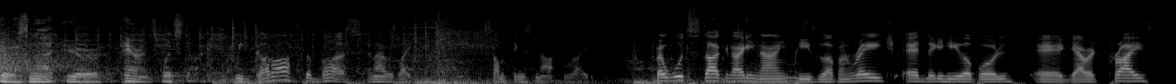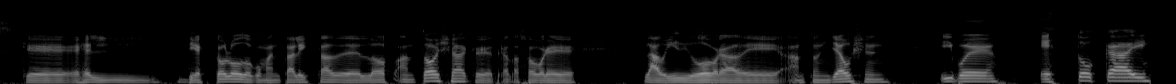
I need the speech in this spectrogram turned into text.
It was not your parents' Woodstock. We got off the bus, and I was like, something's not right. Pero Woodstock 99, Peace, Love and Rage es dirigido por eh, Garrett Price, que es el director o documentalista de Love Antosha, que trata sobre la vida obra de Anton Yelchin. Y pues esto cae,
